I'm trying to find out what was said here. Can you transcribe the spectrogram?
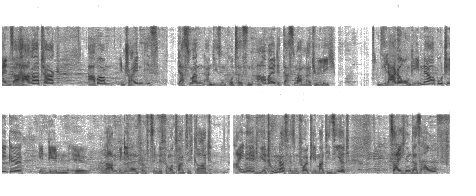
einen Sahara-Tag. Aber entscheidend ist, dass man an diesen Prozessen arbeitet, dass man natürlich die Lagerung in der Apotheke in den äh, Rahmenbedingungen 15 bis 25 Grad einhält. Wir tun das, wir sind voll klimatisiert, zeichnen das auf,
